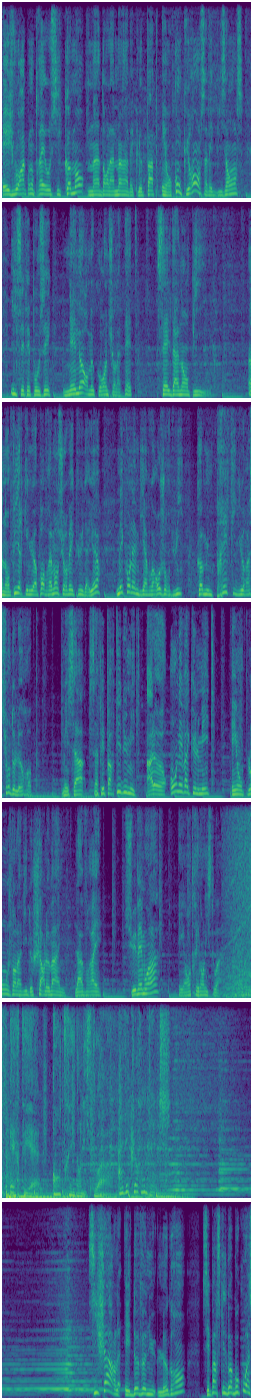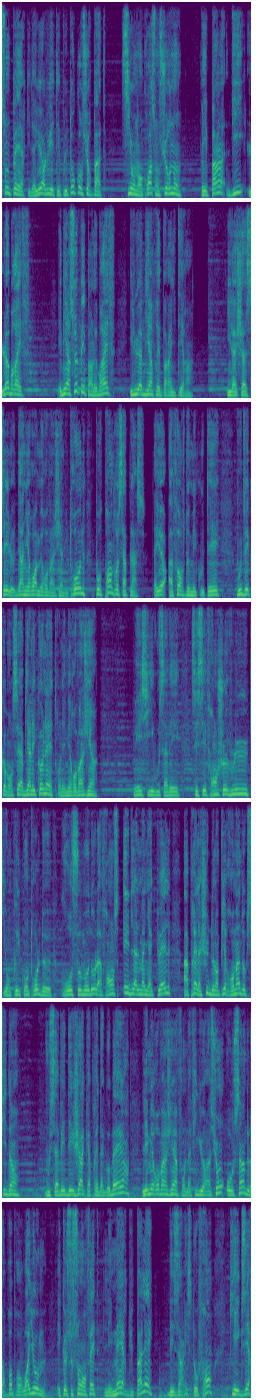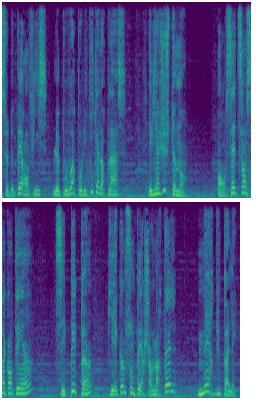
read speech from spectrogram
Et je vous raconterai aussi comment, main dans la main avec le pape et en concurrence avec Byzance, il s'est fait poser une énorme couronne sur la tête, celle d'un empire. Un empire qui ne lui a pas vraiment survécu d'ailleurs, mais qu'on aime bien voir aujourd'hui comme une préfiguration de l'Europe. Mais ça, ça fait partie du mythe. Alors, on évacue le mythe et on plonge dans la vie de Charlemagne, la vraie. Suivez-moi et entrez dans l'histoire. RTL, entrez dans l'histoire. Avec Laurent Deutsch. Si Charles est devenu le grand, c'est parce qu'il doit beaucoup à son père, qui d'ailleurs lui était plutôt court sur pattes, si on en croit son surnom. Pépin dit le bref. Eh bien, ce Pépin le bref, il lui a bien préparé le terrain. Il a chassé le dernier roi mérovingien du trône pour prendre sa place. D'ailleurs, à force de m'écouter, vous devez commencer à bien les connaître, les mérovingiens. Mais si, vous savez, c'est ces francs chevelus qui ont pris le contrôle de, grosso modo, la France et de l'Allemagne actuelle après la chute de l'Empire romain d'Occident. Vous savez déjà qu'après Dagobert, les Mérovingiens font de la figuration au sein de leur propre royaume, et que ce sont en fait les maires du palais, des aristofrancs, qui exercent de père en fils le pouvoir politique à leur place. Eh bien justement, en 751, c'est Pépin, qui est comme son père Charles Martel, maire du palais.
